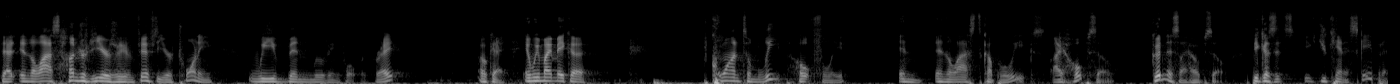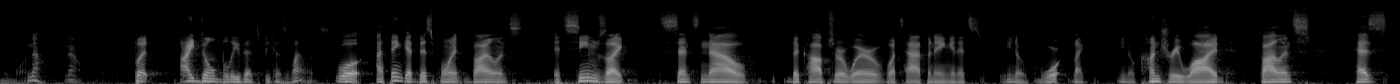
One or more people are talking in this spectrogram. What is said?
that in the last 100 years or even 50 or 20, we've been moving forward, right? Okay. And we might make a quantum leap, hopefully, in, in the last couple of weeks. I hope so. Goodness, I hope so. Because it's you can't escape it anymore. no no But I don't believe that's because of violence. Well, I think at this point, violence. It seems like since now the cops are aware of what's happening, and it's you know war, like you know countrywide violence has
